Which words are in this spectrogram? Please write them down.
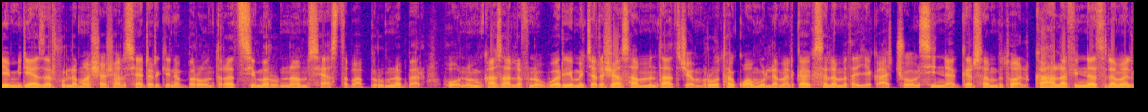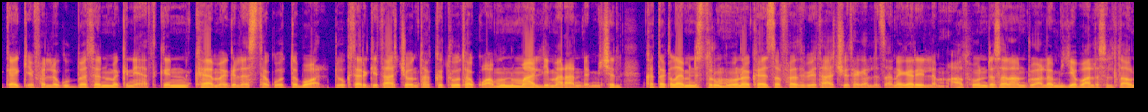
የሚዲያ ዘርፉን ለማሻሻል ሲያደርግ የነበረውን ጥረት ሲመሩናም ሲያስተባብሩም ነበር። ሆኖም ካሳለፍነው ወር የመጨረሻ ሳምንታት ጀምሮ ተቋሙን ለመልቀቅ ስለመጠየቃቸውም ሲነገር ሰንብቷል። ከኃላፊነት ለመልቀቅ የፈለጉበትን ምክንያት ግን ከመግለጽ ተቆጥበዋል። ዶክተር ጌታቸውን ተክቶ ተቋሙን ማን ሊመራ እንደሚችል ከጠቅላይ ሚኒስትሩም ሆነ ከጽህፈት ቤታቸው የተገለጸ ነገር የለም። አቶ ወንደሰን አንዱ አለም የባለስልጣኑ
